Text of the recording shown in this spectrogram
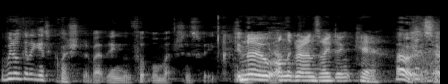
we're not going to get a question about the England football match this week. do we? No, Yeah. on the grounds I don't care. Oh, it's so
